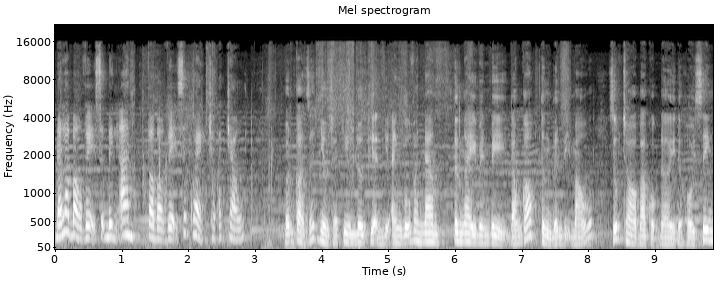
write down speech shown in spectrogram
đó là bảo vệ sự bình an và bảo vệ sức khỏe cho các cháu. Vẫn còn rất nhiều trái tim lương thiện như anh Vũ Văn Nam, từng ngày bền bỉ đóng góp từng đơn vị máu, giúp cho bao cuộc đời được hồi sinh,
